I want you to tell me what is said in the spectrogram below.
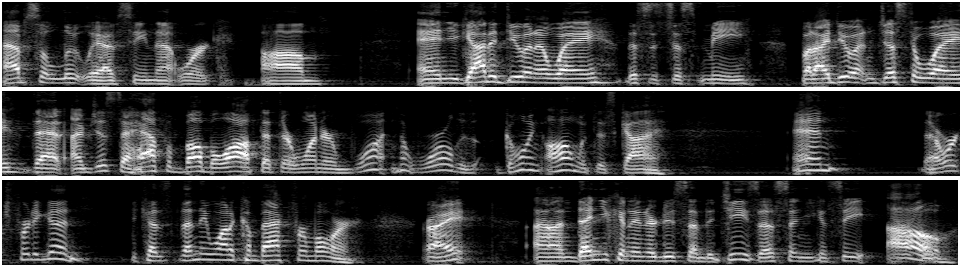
Absolutely, I've seen that work. Um, and you got to do it in a way, this is just me, but I do it in just a way that I'm just a half a bubble off that they're wondering, what in the world is going on with this guy? And that works pretty good because then they want to come back for more, right? And then you can introduce them to Jesus and you can see, oh,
